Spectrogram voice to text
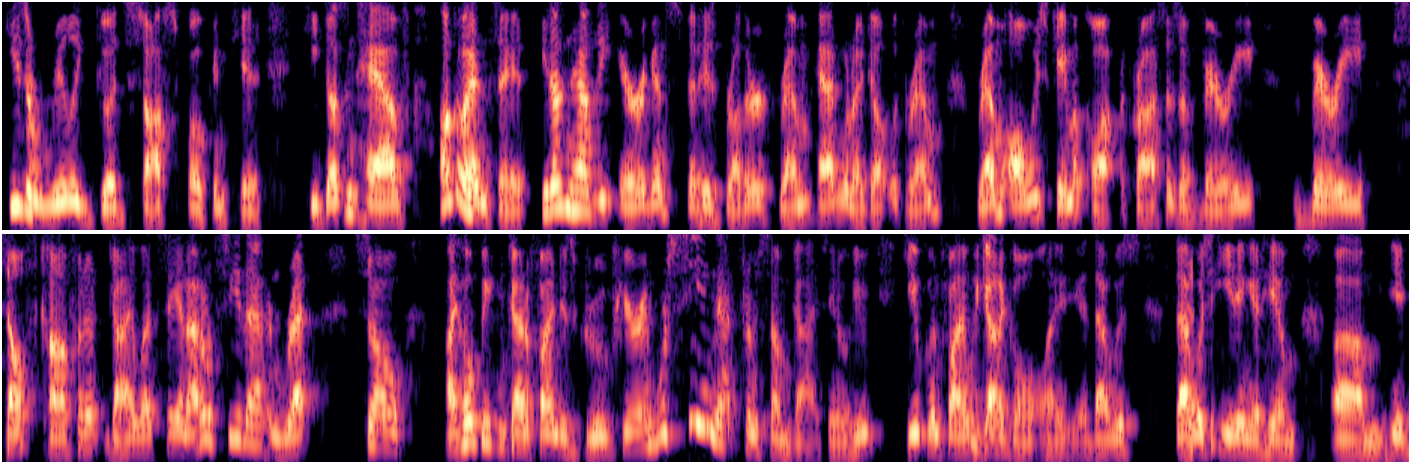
He's a really good, soft-spoken kid. He doesn't have, I'll go ahead and say it, he doesn't have the arrogance that his brother Rem had when I dealt with Rem. Rem always came across as a very, very self confident guy, let's say. And I don't see that in Rhett. So I hope he can kind of find his groove here, and we're seeing that from some guys. You know, Hugh Huglen finally got a goal. I, that was that yeah. was eating at him, um, it,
